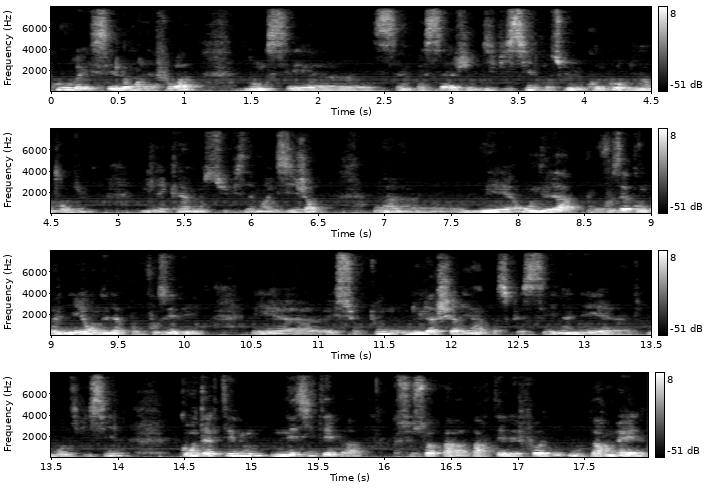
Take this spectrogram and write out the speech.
court et c'est long à la fois. Donc c'est un passage difficile parce que le concours, bien entendu, il est quand même suffisamment exigeant. Mais on est là pour vous accompagner, on est là pour vous aider. Et, surtout, ne lâchez rien parce que c'est une année vraiment difficile. Contactez-nous, n'hésitez pas, que ce soit par, par téléphone ou par mail.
